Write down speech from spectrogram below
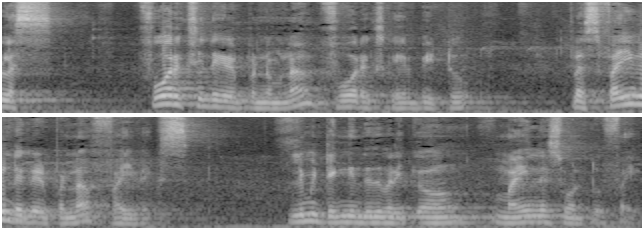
plus four x integrate பண்ணோம்னா four x square by two plus five integrate பண்ணால் ஃபைவ் எக்ஸ் லிமிட் எங்கே இருந்தது வரைக்கும்? மைனஸ் ஒன் டு ஃபைவ்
